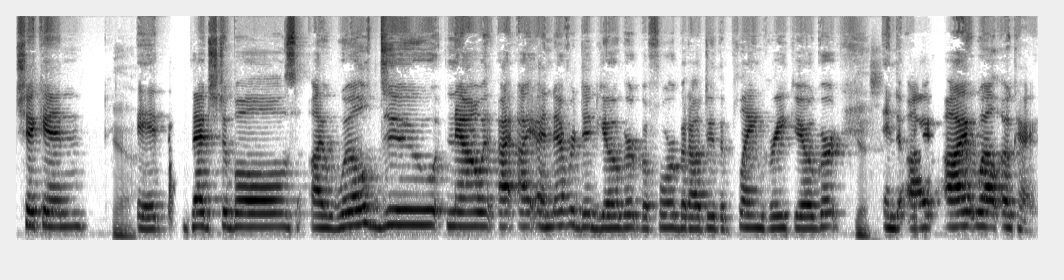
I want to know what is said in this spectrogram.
chicken, Yeah. it vegetables. I will do now. I, I I never did yogurt before, but I'll do the plain Greek yogurt. Yes. And I I well okay.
